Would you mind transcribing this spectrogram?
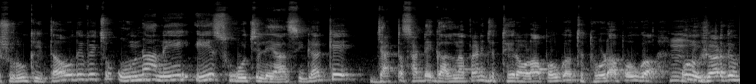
ਸ਼ੁਰੂ ਕੀਤਾ ਉਹਦੇ ਵਿੱਚ ਉਹਨਾਂ ਨੇ ਇਹ ਸੋਚ ਲਿਆ ਸੀਗਾ ਕਿ ਜੱਟ ਸਾਡੇ ਗੱਲ ਨਾ ਪੈਣ ਜਿੱਥੇ ਰੌਲਾ ਪਊਗਾ ਉੱਥੇ ਥੋੜਾ ਪਊਗਾ ਉਹਨੂੰ ਛੱਡ ਦਿਓ।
